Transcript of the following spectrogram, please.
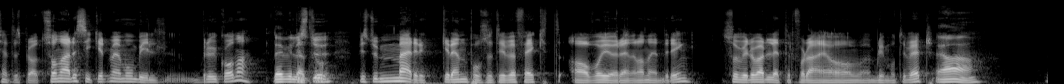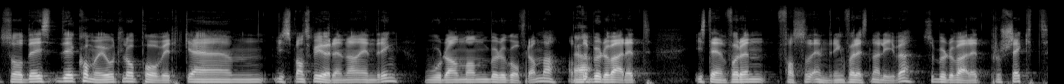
kjentes bra ut. Sånn er det sikkert med mobilbruk òg, da. Det vil jeg Hvis du, tro. hvis du merker en positiv effekt av å gjøre en eller annen endring, så vil det være lettere for deg å bli motivert. Ja, ja. Så det, det kommer jo til å påvirke, mm, hvis man skal gjøre en eller annen endring, hvordan man burde gå fram. da. At Ja. det burde være et Istedenfor en fast endring for resten av livet, så burde det være et prosjekt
